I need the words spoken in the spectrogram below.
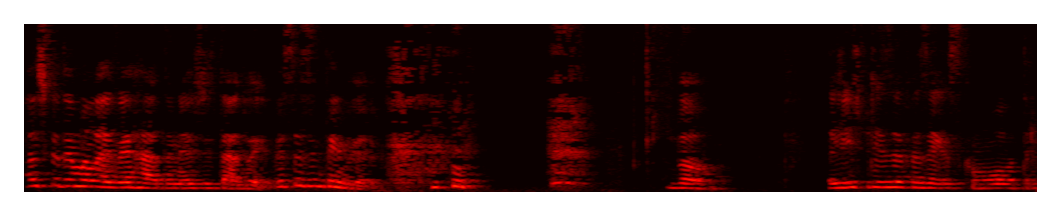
Acho que eu dei uma leve errada nesse ditado aí. Vocês entenderam. Bom, a gente precisa fazer isso com o outro,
